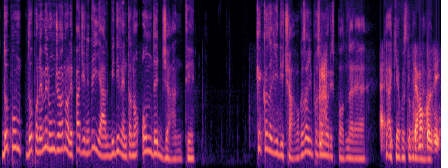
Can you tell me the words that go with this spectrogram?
dopo, un- dopo nemmeno un giorno le pagine degli albi diventano ondeggianti. Che cosa gli diciamo? Cosa gli possiamo rispondere a chi ha questo Diciamo problema? così,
